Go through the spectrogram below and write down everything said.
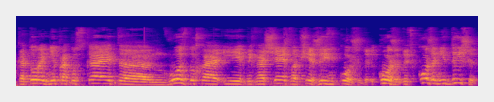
который не пропускает воздуха и прекращает вообще жизнь кожи. кожи. То есть кожа не дышит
